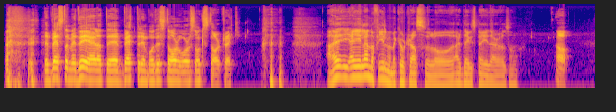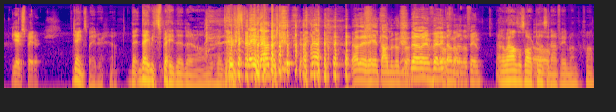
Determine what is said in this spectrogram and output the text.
Det bästa med det är att det är bättre än både Star Wars och Star Trek. Ja, Jag, jag gillar ändå filmen med Kurt Russell och är det David Spade där och så. Ja. James Spader. James Spader, ja. Da- David Spade, det är det då. Helt Spray, det ja det är helt annorlunda. Det var en väldigt Ja, annorlunda film. Ja, Det var han som saknades Ja. i den filmen. Fan.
